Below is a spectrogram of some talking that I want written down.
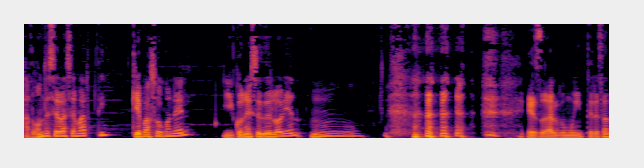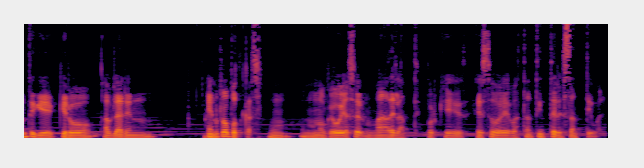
¿A dónde se va ese Marty? ¿Qué pasó con él? ¿Y con ese DeLorean? Mm. Es algo muy interesante que quiero hablar en, en otro podcast, uno que voy a hacer más adelante, porque eso es bastante interesante igual.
